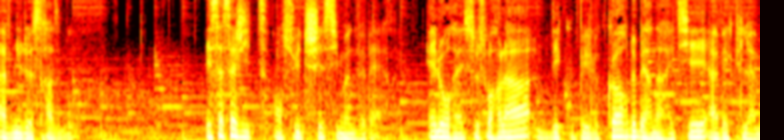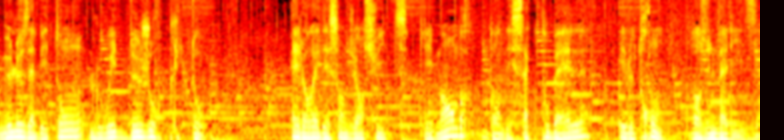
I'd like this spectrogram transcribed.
avenue de Strasbourg. Et ça s'agite ensuite chez Simone Weber. Elle aurait ce soir-là découpé le corps de Bernard Etier avec la meuleuse à béton louée deux jours plus tôt. Elle aurait descendu ensuite les membres dans des sacs poubelles et le tronc dans une valise.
